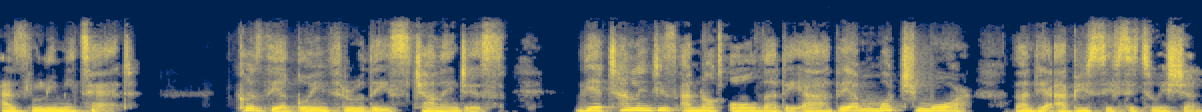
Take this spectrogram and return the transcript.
as limited because they are going through these challenges their challenges are not all that they are. They are much more than their abusive situation.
